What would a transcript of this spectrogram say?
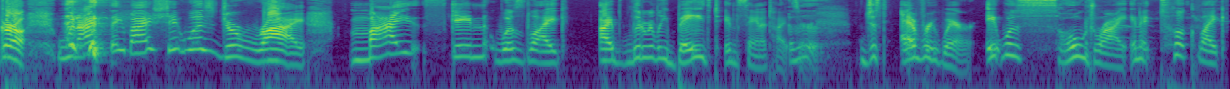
Girl, when I say my shit was dry, my skin was like I literally bathed in sanitizer. Ugh. Just everywhere. It was so dry and it took like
